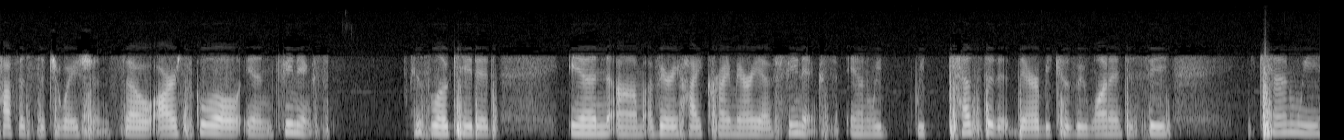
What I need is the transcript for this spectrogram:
toughest situations. So our school in Phoenix is located in um, a very high crime area of Phoenix, and we we tested it there because we wanted to see can we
